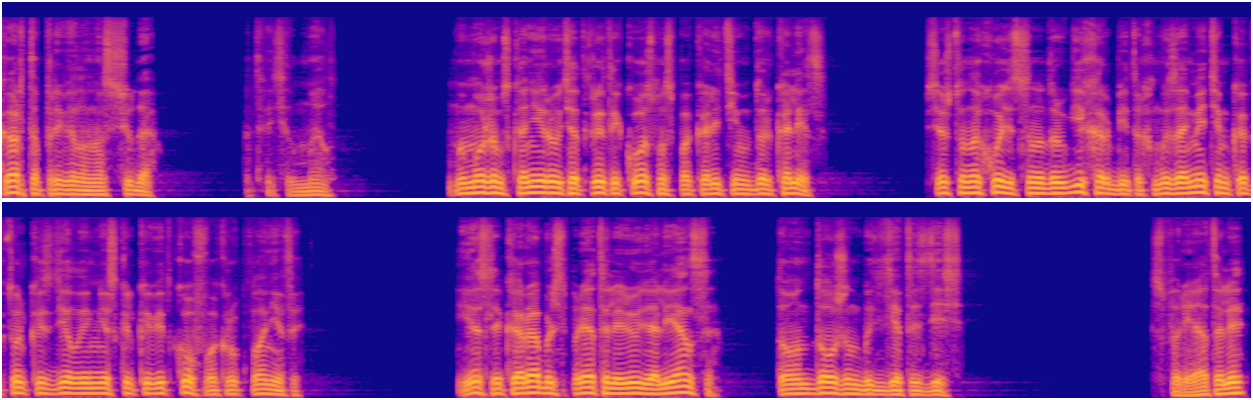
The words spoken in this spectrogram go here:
«Карта привела нас сюда», — ответил Мел. «Мы можем сканировать открытый космос, пока летим вдоль колец. Все, что находится на других орбитах, мы заметим, как только сделаем несколько витков вокруг планеты. Если корабль спрятали люди Альянса, то он должен быть где-то здесь». «Спрятали?»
